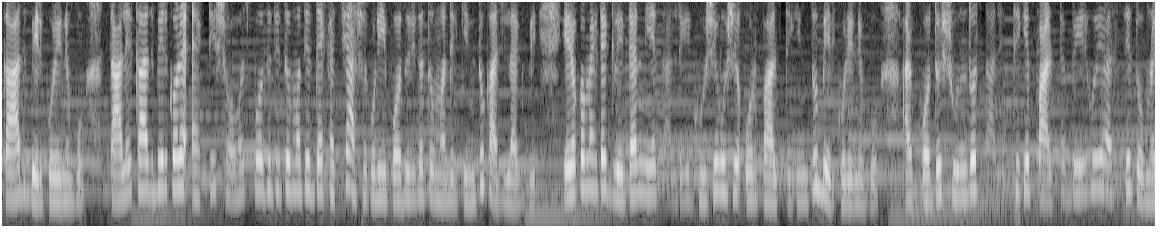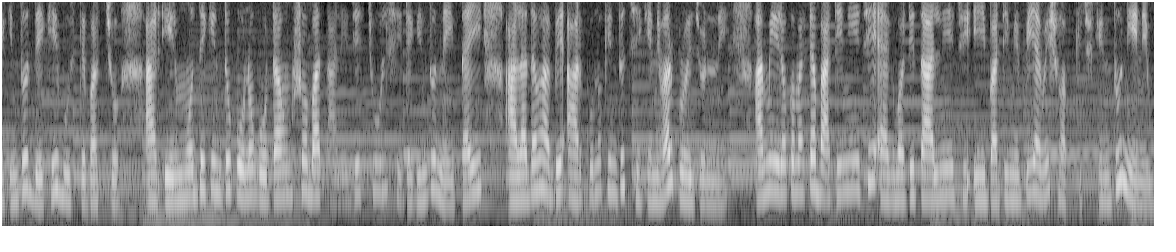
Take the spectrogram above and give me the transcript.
কাঠ বের করে নেব। তালের কাঠ বের করা একটি সহজ পদ্ধতি তোমাদের দেখাচ্ছি। আশা করি এই পদ্ধতিটা তোমাদের কিন্তু কাজে লাগবে। এরকম একটা গ্রেটার নিয়ে তালটাকে ঘষে ঘষে ওর পাল্পটা কিন্তু বের করে নেব। আর কত সুন্দর তালের থেকে পাল্পটা বের হয়ে আসছে, তোমরা কিন্তু দেখেই বুঝতে পারছ। আর এর মধ্যে কিন্তু কোনো গোটা অংশ বা তালে যে চুল সেটা কিন্তু নেই। তাই আলাদাভাবে আর কোনো কিন্তু ছেঁকে নেওয়ার প্রয়োজন নেই। আমি এরকম একটা বাটি নিয়েছি, এক বাটি তাল নিয়েছি, এই বাটি মেপেই আমি সব কিছু কিন্তু নিয়ে নেব।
